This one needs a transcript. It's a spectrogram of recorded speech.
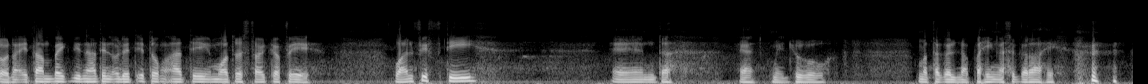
So naitambike din natin ulit itong ating Motorstar Cafe 150 and uh, yan medyo matagal na pahinga sa garahe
